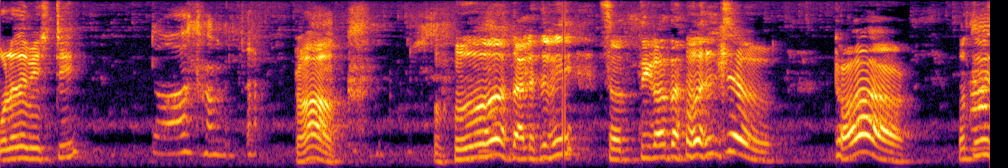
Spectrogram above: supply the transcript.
বলে দে মিষ্টি। টক ও তাহলে তুমি সত্যি কথা বলছো? টক? ও তুমি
